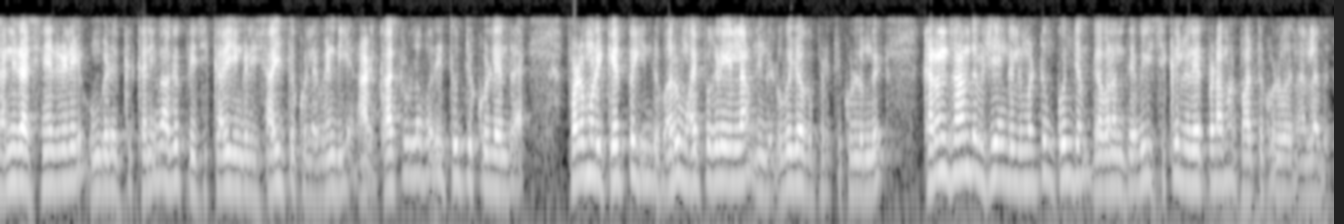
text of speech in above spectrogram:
கன்னிராசி நேர்களே உங்களுக்கு கனிவாக பேசி காரியங்களை சாதித்துக் கொள்ள வேண்டிய நாள் காற்றுள்ள போதை என்ற பழமொழிக்கேற்ப இன்று வரும் வாய்ப்புகளை எல்லாம் நீங்கள் உபயோகப்படுத்திக் கொள்ளுங்கள். கடன் சார்ந்த விஷயங்களில் மட்டும் கொஞ்சம் கவனம் தேவை. சிக்கல்கள் ஏற்படாமல் பார்த்துக் கொள்வது நல்லது.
